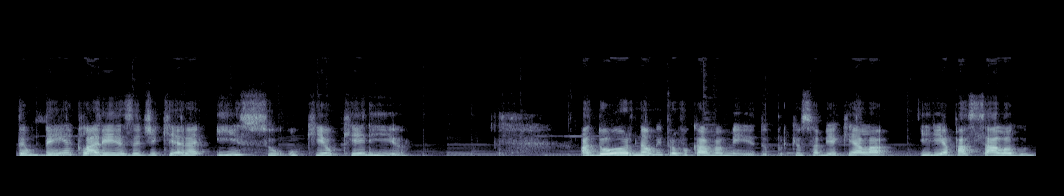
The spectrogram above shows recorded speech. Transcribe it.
também a clareza de que era isso o que eu queria. A dor não me provocava medo, porque eu sabia que ela iria passar logo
